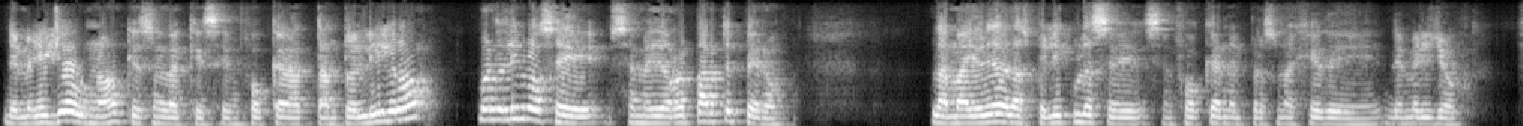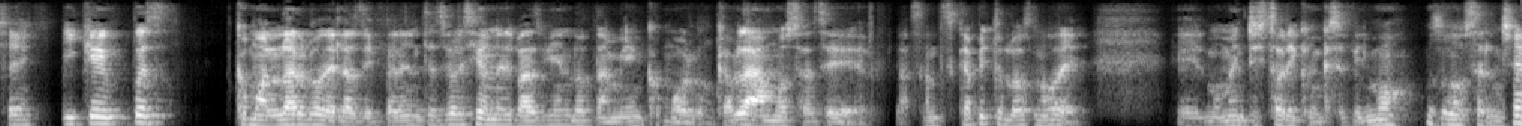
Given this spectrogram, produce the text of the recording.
de Mary Jo, ¿no? Que es en la que se enfoca tanto el libro, bueno, el libro se, se medio reparte, pero la mayoría de las películas se, se enfoca en el personaje de, de Mary Jo. Sí. Y que pues como a lo largo de las diferentes versiones vas viendo también como lo que hablábamos hace bastantes capítulos, ¿no? De el momento histórico en que se filmó, ¿no? O sea, las Sí.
